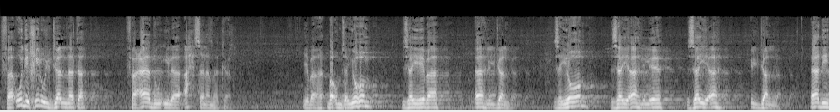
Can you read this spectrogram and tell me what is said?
فأدخلوا الجنة فعادوا إلى أحسن ما كان يبقى بقوا زيهم زي يبقى أهل الجنة. زيهم زي أهل الإيه؟ زي أهل الجنة. ادي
